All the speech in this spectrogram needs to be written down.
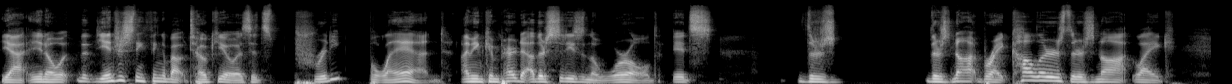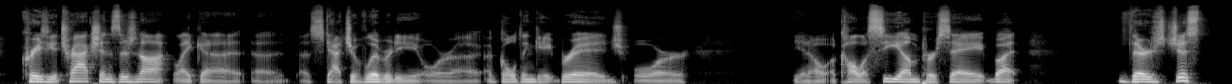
Yeah, you know the, the interesting thing about Tokyo is it's pretty bland. I mean, compared to other cities in the world, it's there's there's not bright colors. There's not like crazy attractions. There's not like a, a, a Statue of Liberty or a, a Golden Gate Bridge or you know a Coliseum per se, but there's just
